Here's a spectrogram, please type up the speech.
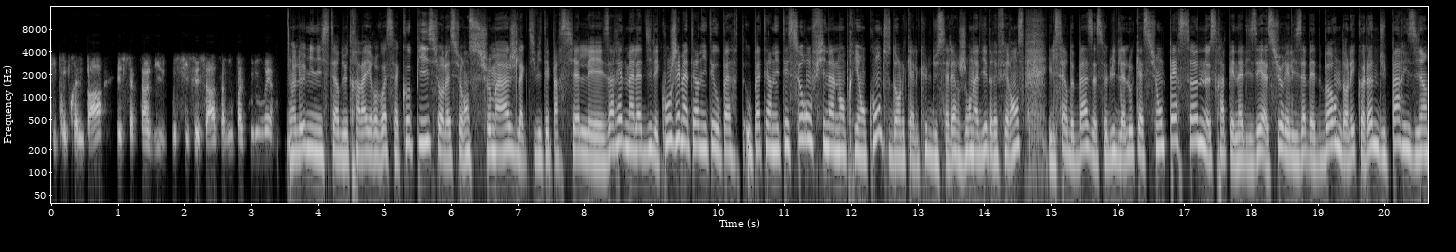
qui comprennent pas Et certains disent, si c'est ça, ça vaut pas le coup d'ouvrir. Le ministère du Travail revoit sa copie sur l'assurance chômage, l'activité partielle, les arrêts de maladie, les congés maternité ou paternité seront finalement pris en compte dans le calcul du salaire journalier de référence. Il sert de base à celui de la location. Personne ne sera pénalisé, assure Elisabeth Borne dans les colonnes du Parisien.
